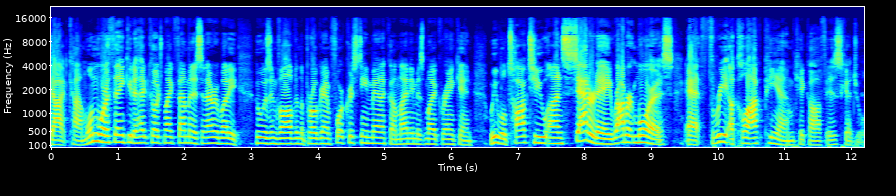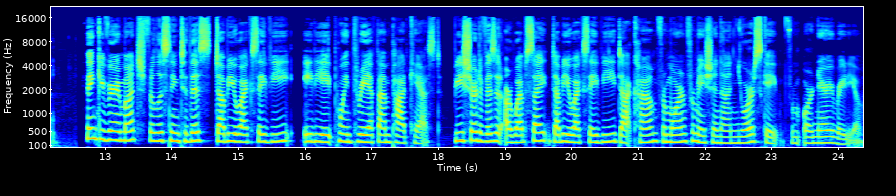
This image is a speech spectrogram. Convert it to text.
WXAV.com. One more thank you to head coach Mike Feminis and everybody who was involved in the program. For Christine Manica, my name is Mike Rankin. We will talk to you on Saturday, Robert Morris, at 3 o'clock p.m. Kickoff is scheduled. Thank you very much for listening to this WXAV 88.3 FM podcast. Be sure to visit our website, WXAV.com, for more information on your escape from ordinary radio.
